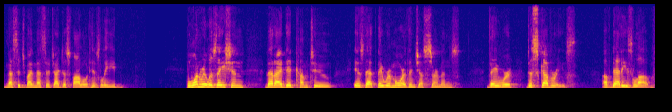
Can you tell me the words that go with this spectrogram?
message by message, I just followed His lead. The one realization that I did come to is that they were more than just sermons, they were discoveries of Daddy's love,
